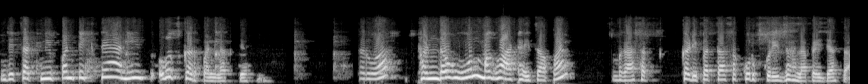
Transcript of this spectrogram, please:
म्हणजे चटणी पण टिकते आणि रुचकर पण लागते. सर्व थंड होऊन मग वाटायचं आपण. बघा असा कडीपत्ता असा कुरकुरीत झाला पाहिजे असा.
